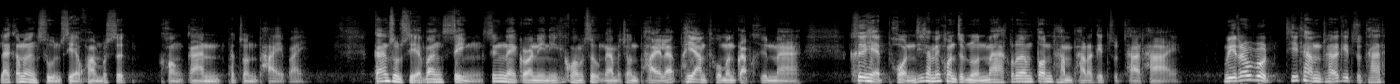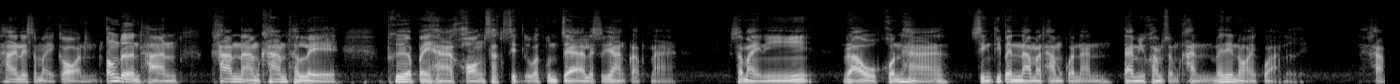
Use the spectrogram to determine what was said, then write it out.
และกำลังสูญเสียความรู้สึกของการผจญภัยไป การสูญเสียบางสิ่ง ซึ่งในกรณีนี้คือความรู้สึกขการผจญภัย และพยายามทวงมันกลับคืนมา คือเหตุผลที่ทำให้คนจำนวนมากเริ่มต้นทำภารกิจสุดท้าทาย วีรบุรุษที่ทำภารกิจสุดท้าทายในสมัยก่อน ต้องเดินทางข้ามน้ำข้ามทะเล เพื่อไปหาของศักดิ์สิทธิ์หรือว่ากุญแจอะไรสักอย่างกลับมา สมัยนี้เราค้นหา สิ่งที่เป็นนามธรรมกว่านั้น แต่มีความสำคัญไม่ได้น้อยกว่าเลยนะครับ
